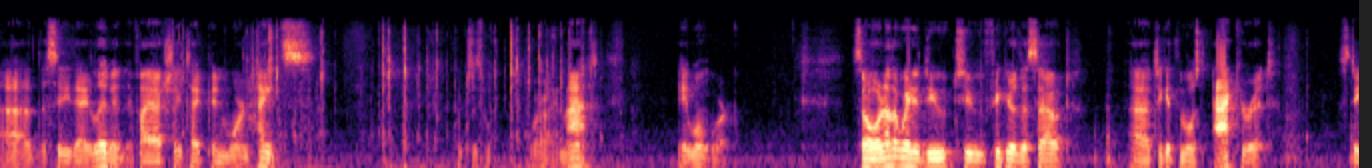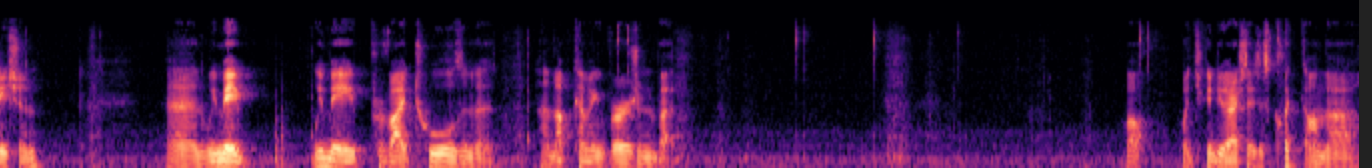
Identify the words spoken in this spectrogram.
uh, the city that I live in. If I actually typed in Morin Heights, which is where I'm at, it won't work. So another way to do to figure this out, uh, to get the most accurate station, and we may we may provide tools in a, an upcoming version, but well, what you can do actually is just click on the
